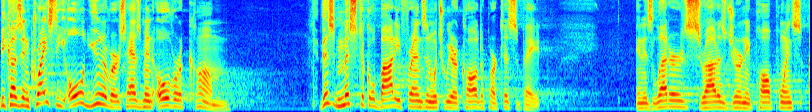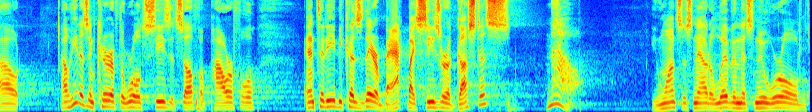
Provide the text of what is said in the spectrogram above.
Because in Christ, the old universe has been overcome. This mystical body, friends, in which we are called to participate. In his letters throughout his journey, Paul points out how he doesn't care if the world sees itself a powerful entity because they are backed by Caesar Augustus. No. He wants us now to live in this new world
